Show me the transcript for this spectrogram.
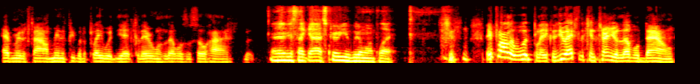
haven't really found many people to play with yet because everyone's levels are so high. But and they're just like, ah, screw you, we don't want to play. they probably would play because you actually can turn your level down.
